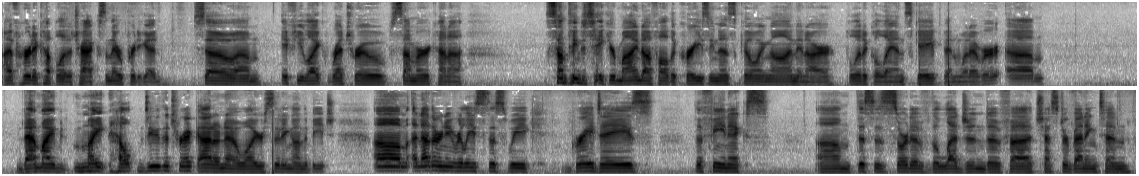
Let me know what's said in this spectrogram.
I've heard a couple of the tracks, and they were pretty good. So, um, if you like retro summer kind of something to take your mind off all the craziness going on in our political landscape and whatever, um, that might might help do the trick. I don't know, while you're sitting on the beach. Um, another new release this week, Grey Daze, The Phoenix. Um, this is sort of the legend of uh, Chester Bennington,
